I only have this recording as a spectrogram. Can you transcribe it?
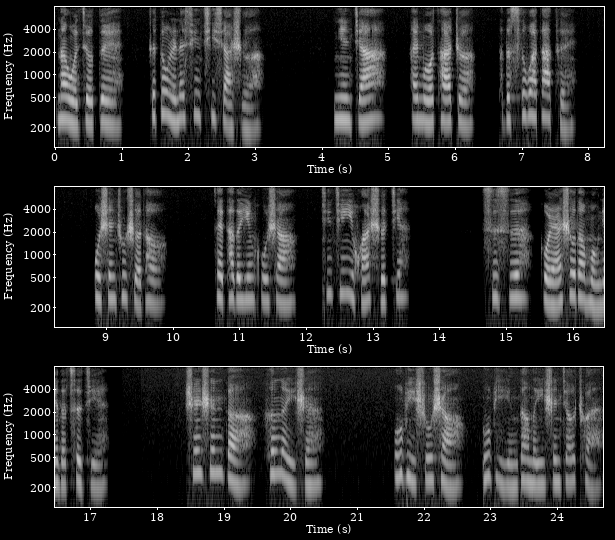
那我就对这动人的性器下舌。脸颊还摩擦着他的丝袜大腿，我伸出舌头，在他的阴户上轻轻一划舌尖，思思果然受到猛烈的刺激，深深的哼了一声，无比舒爽、无比淫荡的一声娇喘。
